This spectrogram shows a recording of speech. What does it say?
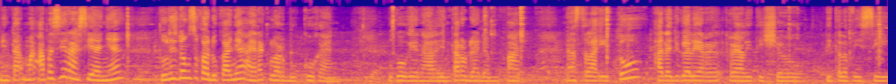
minta ma apa sih rahasianya? Tulis dong suka dukanya akhirnya keluar buku kan. Buku Gen Halilintar udah ada empat. Nah setelah itu ada juga lia- reality show di televisi.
